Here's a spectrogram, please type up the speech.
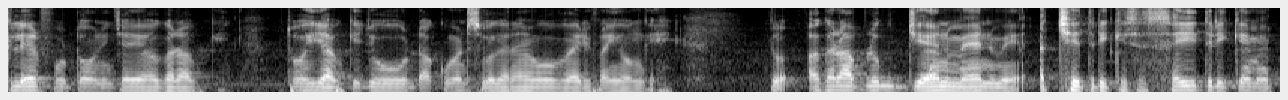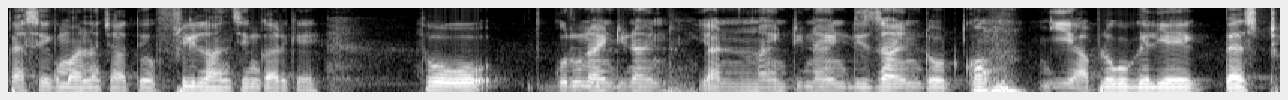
क्लियर फ़ोटो होनी चाहिए अगर आपकी तो ही आपके जो डॉक्यूमेंट्स वगैरह हैं वो वेरीफाई होंगे। तो अगर आप लोग जैन मैन में अच्छे तरीके से, सही तरीके में पैसे कमाना चाहते हो फ्री लांसिंग करके तो गुरु 99 या 99 डिज़ाइन डॉट कॉम, ये आप लोगों के लिए एक बेस्ट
